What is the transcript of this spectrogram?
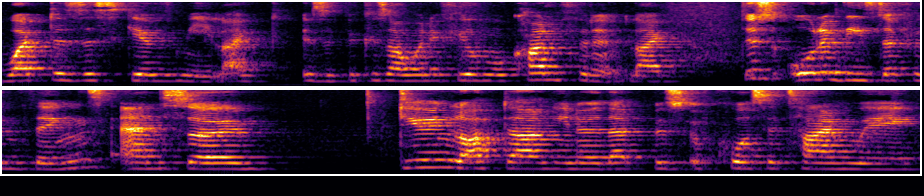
what does this give me? Like, is it because I want to feel more confident? Like, just all of these different things. And so during lockdown, you know, that was, of course, a time where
